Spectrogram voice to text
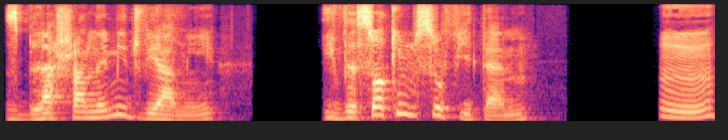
z blaszanymi drzwiami i wysokim sufitem. Mm.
